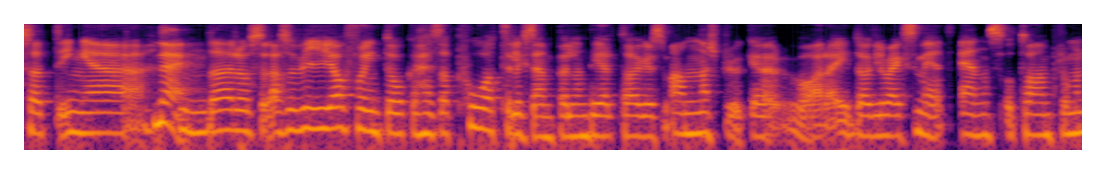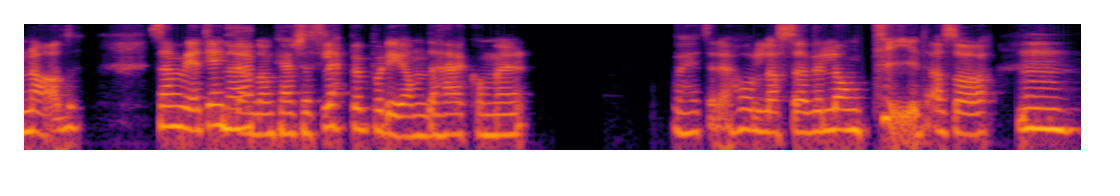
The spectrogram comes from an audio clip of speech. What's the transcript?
Så att inga Nej. hundar och så. Alltså vi, jag får inte åka och hälsa på till exempel en deltagare som annars brukar vara i daglig verksamhet ens och ta en promenad. Sen vet jag inte Nej. om de kanske släpper på det om det här kommer vad heter det, hållas över lång tid. Alltså, Mm.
